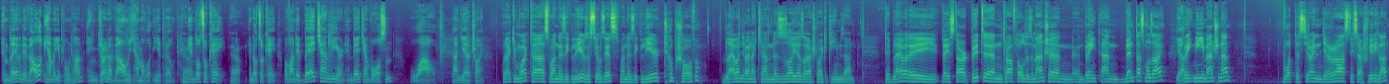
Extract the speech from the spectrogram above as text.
en blijven de wel dat niet helemaal geploond hebben, en jaren wel niet helemaal wat niet geproefd. Ja. En dat is oké. Ja. En dat is oké. Maar wanneer de beetje leren en beetje wassen, wauw, dan jaren schijn. Wat ik gemerkt heb, is wanneer zich leer, zoals je zegt, wanneer zich leer top schaffen, blijven die reiner kan, dat zou een sterke team zijn. Die blijven, die, die start buiten en traft al deze mensen en, en brengt, en wint dat mal sei, Ja. brengt nieuwe mensen aan. Wat das rein gerast ist sehr schwierig laat.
